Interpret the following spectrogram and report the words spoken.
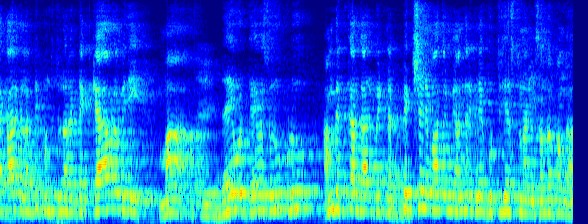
రకాలుగా లబ్ధి పొందుతున్నారంటే కేవలం ఇది మా దైవ దైవ స్వరూపుడు అంబేద్కర్ గారు పెట్టిన భిక్షని మాత్రం మీ అందరికీ నేను గుర్తు చేస్తున్నాను ఈ సందర్భంగా.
